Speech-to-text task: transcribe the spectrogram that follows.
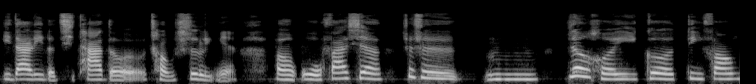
意大利的其他的城市里面，嗯，我发现就是嗯，任何一个地方，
